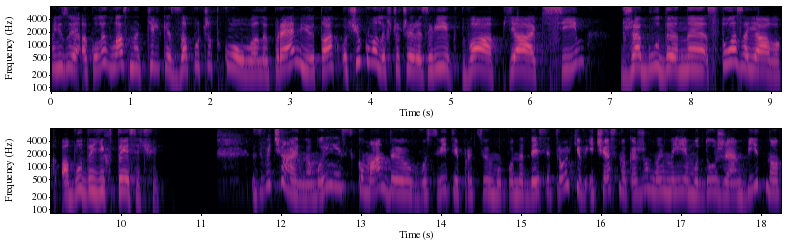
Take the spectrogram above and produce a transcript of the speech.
Пані Зоя, а коли власне тільки започатковували премію, так очікували, що через рік, два, п'ять, сім вже буде не 100 заявок, а буде їх тисячі. Звичайно, ми з командою в освіті працюємо понад 10 років, і чесно кажу, ми мріємо дуже амбітно.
